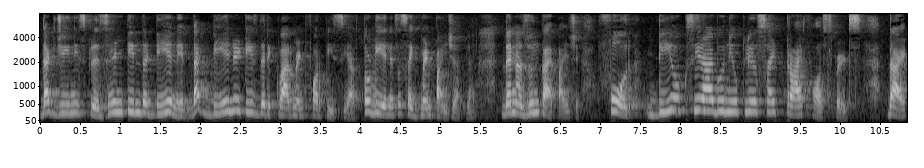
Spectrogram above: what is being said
that gene is present in the D N A that D N A is the requirement for P C R तो डी एन एचा सेगमेंट पाहिजे आपल्याला. देन अजून काय पाहिजे? Four deoxyribonucleoside triphosphates that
